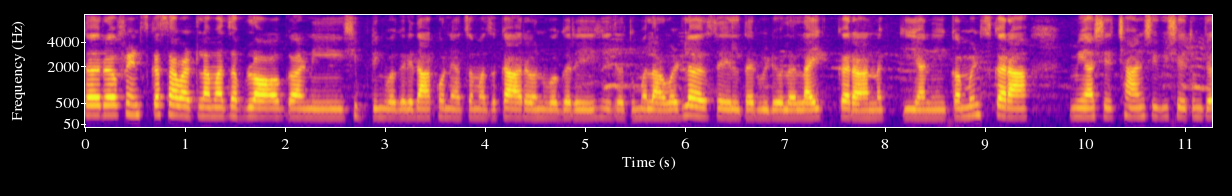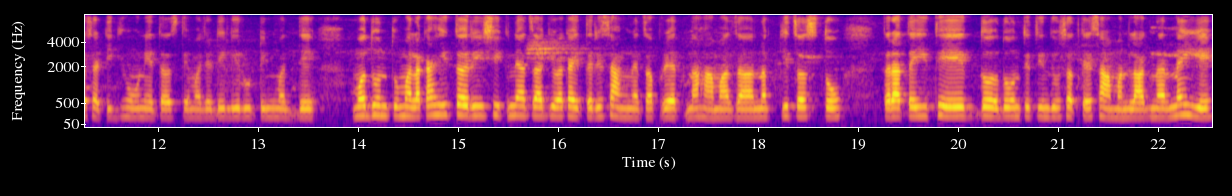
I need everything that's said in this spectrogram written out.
तर फ्रेंड्स कसा वाटला माझा ब्लॉग आणि शिफ्टिंग वगैरे दाखवण्याचं माझं कारण वगैरे हे जर तुम्हाला आवडलं असेल तर व्हिडिओला लाईक करा नक्की आणि कमेंट्स करा. मी असे छानसे विषय तुमच्यासाठी घेऊन येत असते माझ्या डेली रुटीनमध्ये. मधून तुम्हाला काहीतरी शिकण्याचा किंवा काहीतरी सांगण्याचा प्रयत्न हा माझा नक्कीच असतो. तर आता इथे दो दोन ते तीन दिवसात काही सामान लागणार नाही आहे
